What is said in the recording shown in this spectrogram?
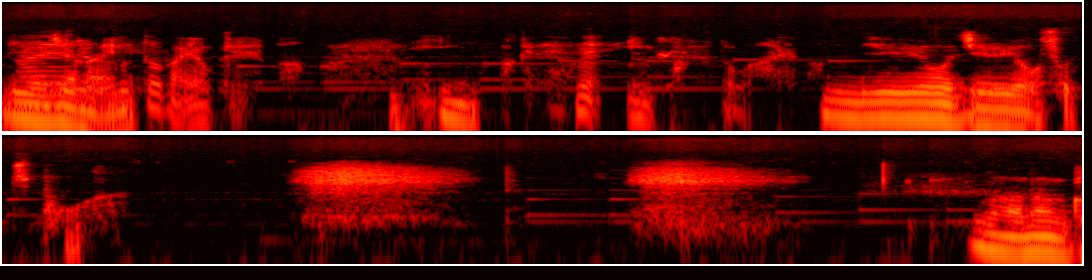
重要じゃないねことが良ければいいわけだよね。インパクトがあれば。重要、重要、そっちの方が。まあなんか、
